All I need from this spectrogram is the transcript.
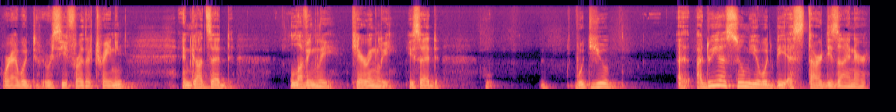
where I would receive further training, and God said, lovingly, caringly, He said, "Would you? Uh, do you assume you would be a star designer,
